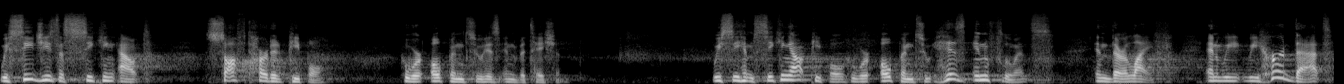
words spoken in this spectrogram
we see Jesus seeking out soft hearted people who were open to his invitation. We see him seeking out people who were open to his influence in their life. And we, we heard that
